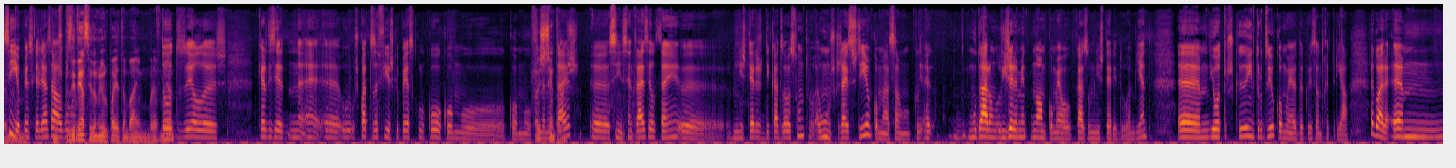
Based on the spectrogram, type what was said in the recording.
Sim, eu penso que aliás há alguns... presidência da União Europeia também, brevemente. Todos eles Quer dizer, uh, uh, os quatro desafios que o PS colocou como, como fundamentais, uh, sim, centrais, ele tem ministérios dedicados ao assunto, a uns que já existiam, como a ação mudaram ligeiramente de nome, como é o caso do Ministério do Ambiente, uh, e outros que introduziu, como é da coesão territorial. Agora, um,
